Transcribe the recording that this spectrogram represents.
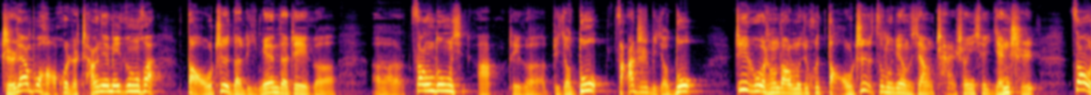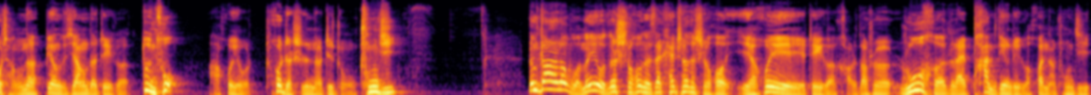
质量不好，或者常年没更换，导致的里面的这个呃脏东西啊，这个比较多，杂质比较多，这个过程当中就会导致自动变速箱产生一些延迟，造成呢变速箱的这个顿挫啊，会有或者是呢这种冲击。那么当然了，我们有的时候呢，在开车的时候也会这个考虑到说如何来判定这个换挡冲击。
